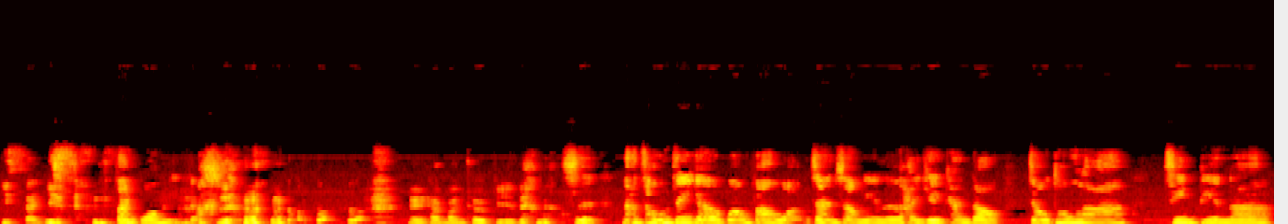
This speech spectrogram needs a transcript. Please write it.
一闪一闪，泛光明的。是，哎，还蛮特别的，是，那从这个官方网站上面呢，还可以看到交通啦、景点啦，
